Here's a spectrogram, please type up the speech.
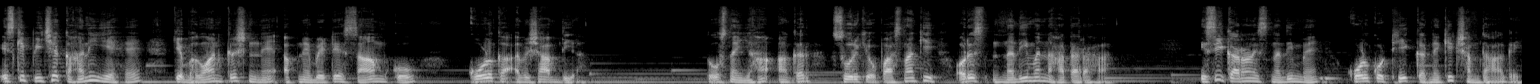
इसके पीछे कहानी यह है कि भगवान कृष्ण ने अपने बेटे साम को कोड़ का अभिशाप दिया। तो उसने यहाँ आकर सूर्य की उपासना की और इस नदी में नहाता रहा। इसी कारण इस नदी में कोड़ को ठीक करने की क्षमता आ गई।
